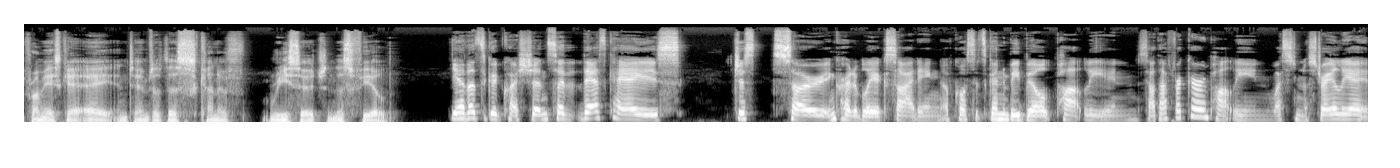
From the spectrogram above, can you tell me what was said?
from SKA in terms of this kind of research in this field? Yeah, that's a good question. So the SKA is just so incredibly exciting. Of course, it's going to be built partly in South Africa and partly in Western Australia.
